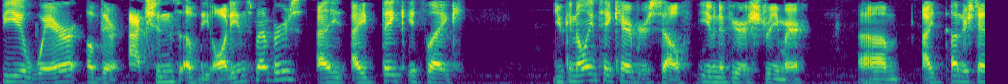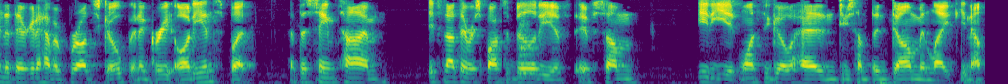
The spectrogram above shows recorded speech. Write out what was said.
be aware of their actions of the audience members. I, I think it's like you can only take care of yourself, even if you're a streamer. Um, I understand that they're going to have a broad scope and a great audience, but at the same time, it's not their responsibility if, if some idiot wants to go ahead and do something dumb and like, you know,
